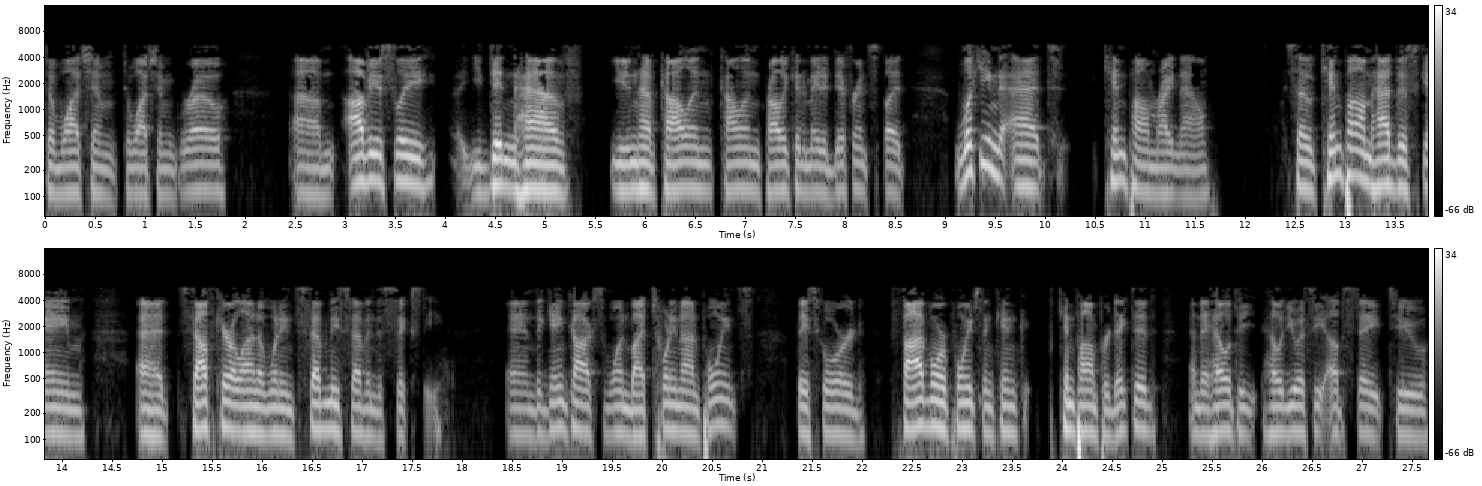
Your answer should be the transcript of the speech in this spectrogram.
to watch him to watch him grow. Um, obviously, you didn't have you didn't have Collin. Collin probably could have made a difference, but looking at KenPom right now, so KenPom had this game at South Carolina winning 77 to 60 and the Gamecocks won by 29 points. They scored five more points than Ken KenPom predicted, and they held to, held USC Upstate to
